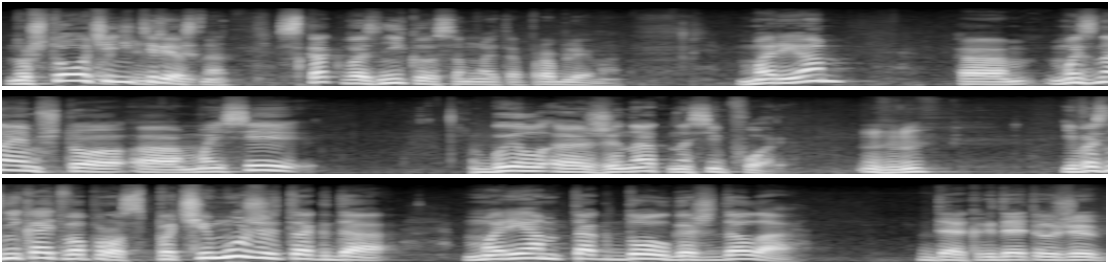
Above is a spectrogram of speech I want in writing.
Но что очень, очень интересно, интересно, как возникла сама эта проблема. Мариам, э, мы знаем, что э, Моисей был э, женат на Сипфоре. Угу. И возникает вопрос, почему же тогда Мариам так долго ждала? Да, когда это уже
